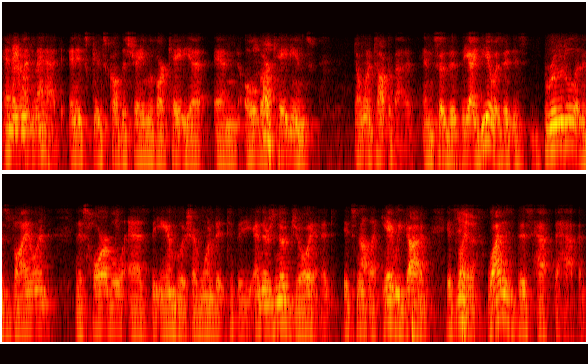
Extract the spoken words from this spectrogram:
and they went mad. And it's it's called the shame of Arcadia, and old. Arcadians don't want to talk about it. And so the the idea was it is brutal and as violent and as horrible as the ambush I wanted it to be. And there's no joy in it. It's not like, yeah, we got him. It's Yeah. like, why does this have to happen?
